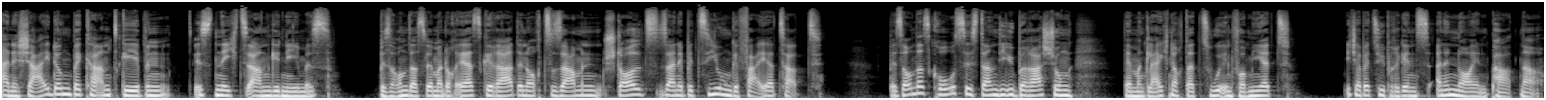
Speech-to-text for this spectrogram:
Eine Scheidung bekannt geben ist nichts Angenehmes. Besonders wenn man doch erst gerade noch zusammen stolz seine Beziehung gefeiert hat. Besonders groß ist dann die Überraschung, wenn man gleich noch dazu informiert, ich habe jetzt übrigens einen neuen Partner.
